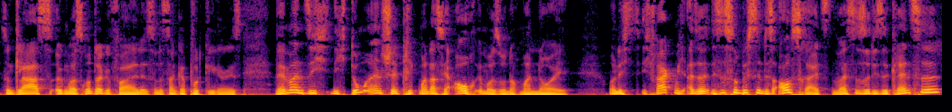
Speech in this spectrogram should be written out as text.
so ein Glas irgendwas runtergefallen ist und es dann kaputt gegangen ist. Wenn man sich nicht dumm einstellt, kriegt man das ja auch immer so nochmal neu. Und ich, ich frage mich, also es ist so ein bisschen das Ausreizen, weißt du, so diese Grenze.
